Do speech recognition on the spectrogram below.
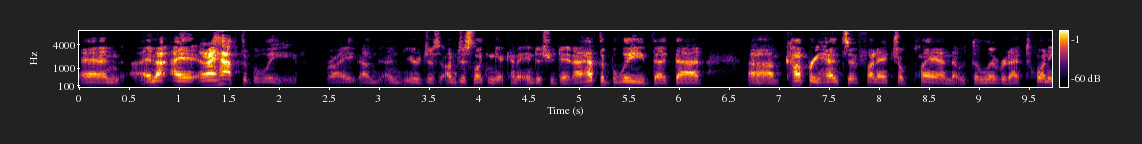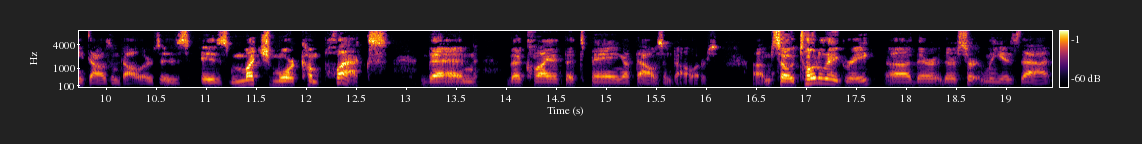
And and I and I have to believe right? I'm, and you're just I'm just looking at kind of industry data. I have to believe that that um, comprehensive financial plan that was delivered at twenty thousand dollars is is much more complex than the client that's paying thousand dollars. Um, so totally agree. Uh, there there certainly is that.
